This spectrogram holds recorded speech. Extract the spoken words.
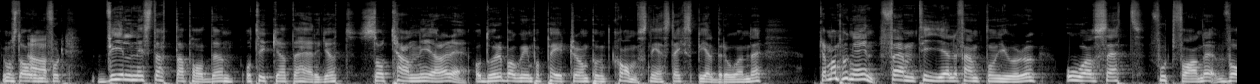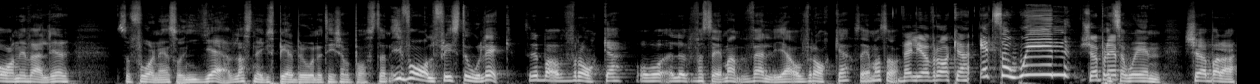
Vi måste avrunda Ja. fort. Vill ni stötta podden och tycka att det här är gött så kan ni göra det. Och då är det bara att gå in på patreon.com snedstreck spelberoende. Kan man punga in 5, 10 eller 15 euro. Oavsett fortfarande vad ni väljer så får ni en sån jävla snygg spelberoende tisha på posten i valfri storlek. Så det är bara att vraka, och, eller vad säger man? Välja och vraka, säger man så? Välja och vraka. It's a win! Kör på det. It's a win. Kör bara.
